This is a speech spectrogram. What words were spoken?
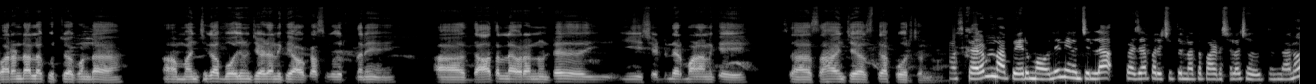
వరండాల్లో కూర్చోకుండా మంచిగా భోజనం చేయడానికి అవకాశం కుదురుతుందని ఆ దాతలను ఎవరైనా ఉంటే ఈ- షెడ్ నిర్మాణానికి సహాయం చేయవలసిగా కోరుచున్నాను నమస్కారం. నా పేరు మౌలి. నేను జిల్లా ప్రజా పరిషత్ ఉన్నత పాఠశాల చదువుతున్నాను.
